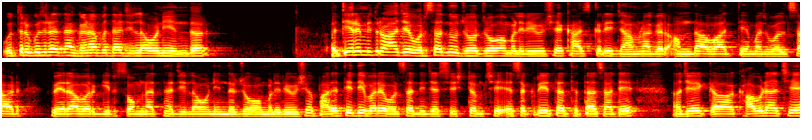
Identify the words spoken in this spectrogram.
ઉત્તર ગુજરાતના ઘણા બધા જિલ્લાઓની અંદર અત્યારે મિત્રો આજે વરસાદનું જોર જોવા મળી રહ્યું છે. ખાસ કરી જામનગર, અમદાવાદ તેમજ વલસાડ વેરાવર ગીર સોમનાથના જિલ્લાઓની અંદર જોવા મળી રહ્યું છે. ભારેથી ભારે વરસાદની જે સિસ્ટમ છે એ સક્રિયતા થતા સાથે જે ખાવડા છે,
